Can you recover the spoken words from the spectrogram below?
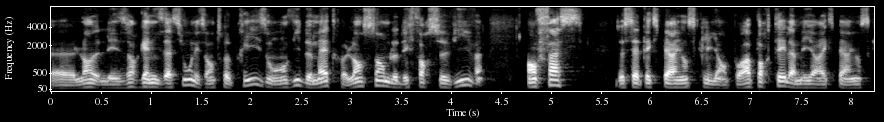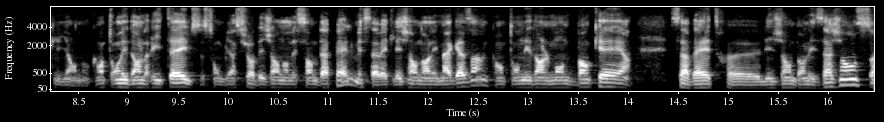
Euh, les organisations, les entreprises ont envie de mettre l'ensemble des forces vives en face de cette expérience client, pour apporter la meilleure expérience client. Donc, quand on est dans le retail, ce sont bien sûr des gens dans les centres d'appel, mais ça va être les gens dans les magasins. Quand on est dans le monde bancaire, ça va être euh, les gens dans les agences,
